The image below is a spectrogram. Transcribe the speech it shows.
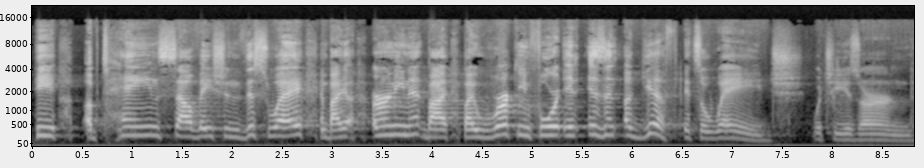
He obtains salvation this way, and by earning it, by, by working for it, it isn't a gift, it's a wage which he has earned.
